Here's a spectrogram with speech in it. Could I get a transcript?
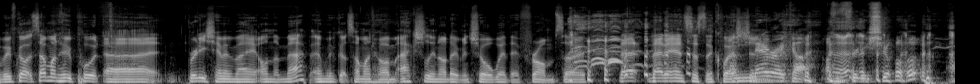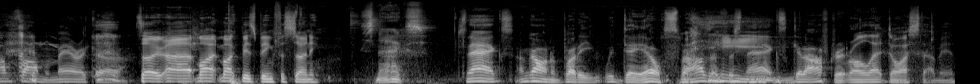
we've got someone who put uh, British MMA on the map, and we've got someone who I'm actually not even sure where they're from. So that that answers the question. America, I'm pretty sure. I'm from America. So uh, Mike, Mike Bisping for Stoney. Snags. Snags. I'm going to buddy with DL. Sparza for snags. Get after it. roll that dice, that man.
